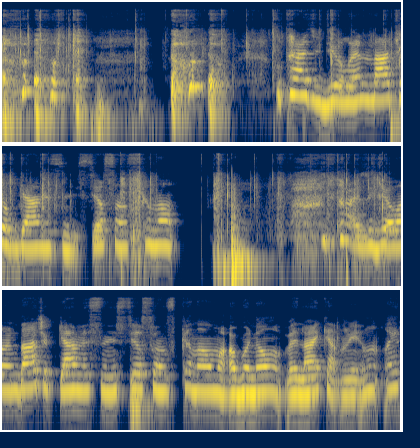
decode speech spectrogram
bu tarz videoların daha çok gelmesini istiyorsanız kanal tarz videoların daha çok gelmesini istiyorsanız kanalıma abone olun ve like atmayı unutmayın.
